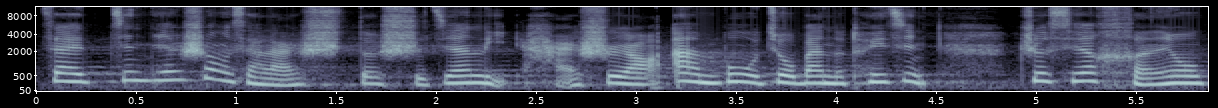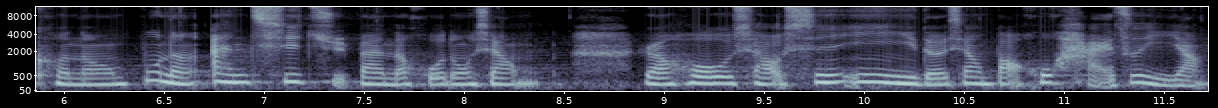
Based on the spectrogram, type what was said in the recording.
在今天剩下来时的时间里，还是要按部就班的推进这些很有可能不能按期举办的活动项目，然后小心翼翼的像保护孩子一样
